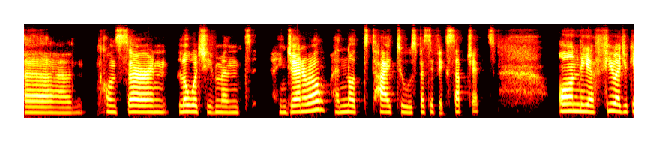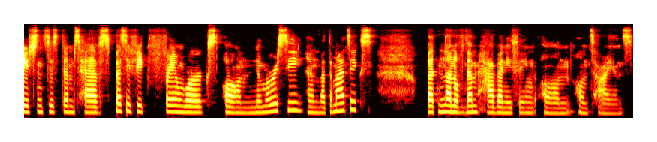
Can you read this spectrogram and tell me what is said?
uh, concern low achievement in general and not tied to specific subjects. Only a few education systems have specific frameworks on numeracy and mathematics, but none of them have anything on, on science.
